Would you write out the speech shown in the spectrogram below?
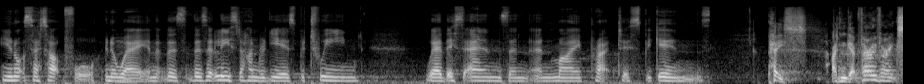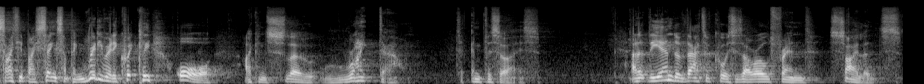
you're not set up for in a mm. way, and that there's there's at least hundred years between where this ends and, and my practice begins. Pace. I can get very, very excited by saying something really, really quickly, or I can slow right down to emphasize. And at the end of that, of course, is our old friend, silence.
